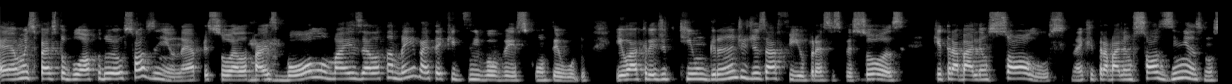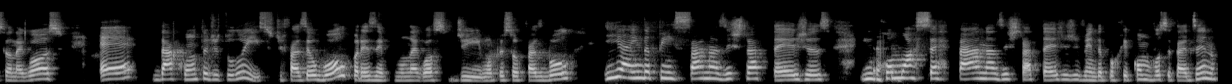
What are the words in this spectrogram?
é uma espécie do bloco do eu sozinho, né? A pessoa ela faz uhum. bolo, mas ela também vai ter que desenvolver esse conteúdo. E eu acredito que um grande desafio para essas pessoas que trabalham solos, né, que trabalham sozinhas no seu negócio, é dar conta de tudo isso, de fazer o bolo, por exemplo, um negócio de uma pessoa que faz bolo, e ainda pensar nas estratégias, em como acertar nas estratégias de venda, porque como você está dizendo,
